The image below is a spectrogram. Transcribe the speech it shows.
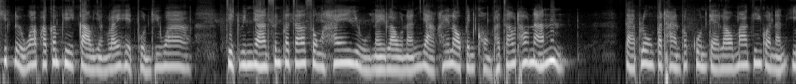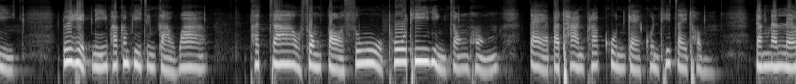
คิดหรือว่าพระคัมภีร์กล่าวอย่างไรเหตุผลที่ว่า จิตวิญญาณซึ่งพระเจ้าทรงให้อยู่ในเรานั้นอยากให้เราเป็นของพระเจ้าเท่านั้นแต่พระองค์ประทานพระคุณแก่เรามากยิ่งกว่านั้นอีก ด้วยเหตุนี้พระคัมภีร์จึงกล่าวว่า พระเจ้าทรงต่อสู้ผู้ที่หยิ่งจองหอง แต่ประทานพระคุณแก่คนที่ใจถ่อม ดังนั้นแล้ว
